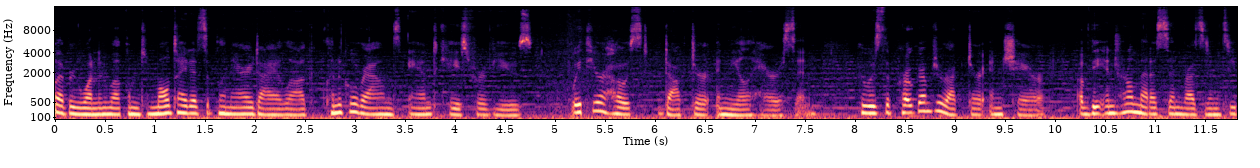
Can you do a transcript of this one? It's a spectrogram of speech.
everyone, and welcome to Multidisciplinary Dialogue, Clinical Rounds, and Case Reviews with your host, Dr. Anil Harrison, who is the Program Director and Chair of the Internal Medicine Residency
